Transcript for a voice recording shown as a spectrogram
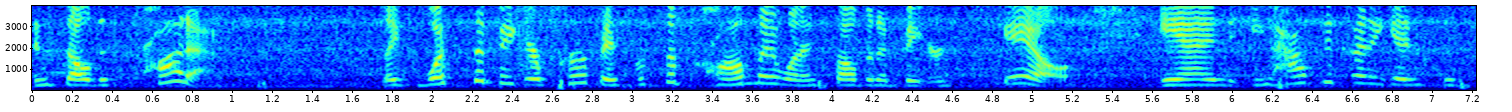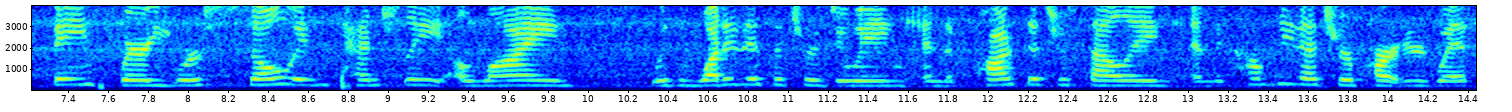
and sell this product? Like, what's the bigger purpose? What's the problem I want to solve on a bigger scale? And you have to kind of get into the space where you are so intentionally aligned with what it is that you're doing and the product that you're selling and the company that you're partnered with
